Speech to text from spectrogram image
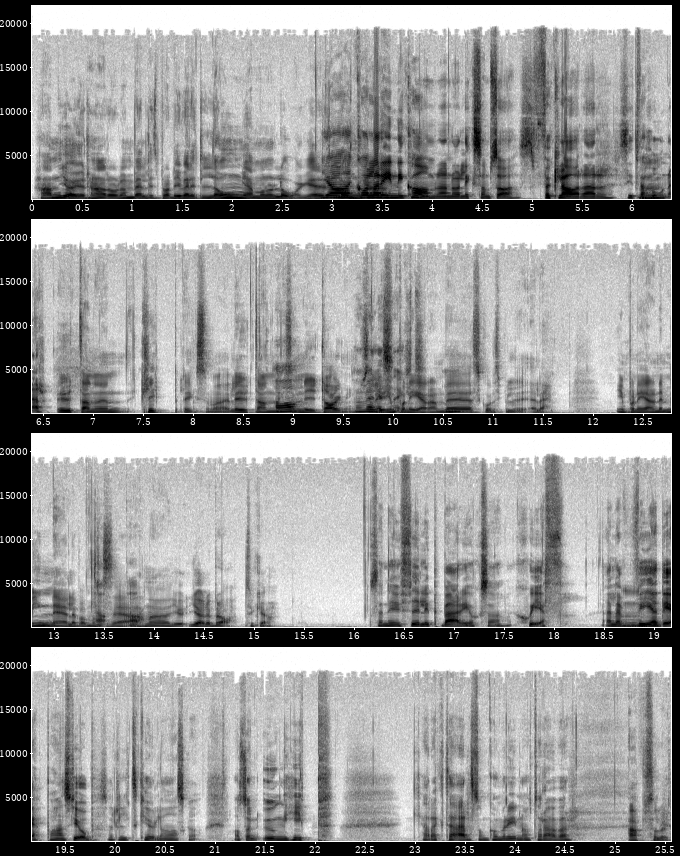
Han gör ju den här rollen väldigt bra. Det är väldigt långa monologer. Ja, han långa, kollar in i kameran och liksom så förklarar situationer. Utan en klipp, liksom, eller utan Ja, liksom, ny tagning. var Så det är väldigt snyggt. imponerande Mm. skådespeleri, eller imponerande minne eller vad man ska Ja, säga. ja. Han gör det bra, tycker jag. Sen är ju Filip Berg också chef, eller Mm. vd på hans jobb. Så det är lite kul att han ska vara en ung hipp karaktär som kommer in och tar över. Absolut.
